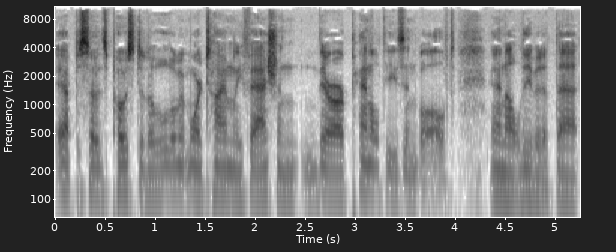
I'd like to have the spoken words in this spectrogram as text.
episodes posted a little bit more timely fashion, there are penalties involved, and I'll leave it at that.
